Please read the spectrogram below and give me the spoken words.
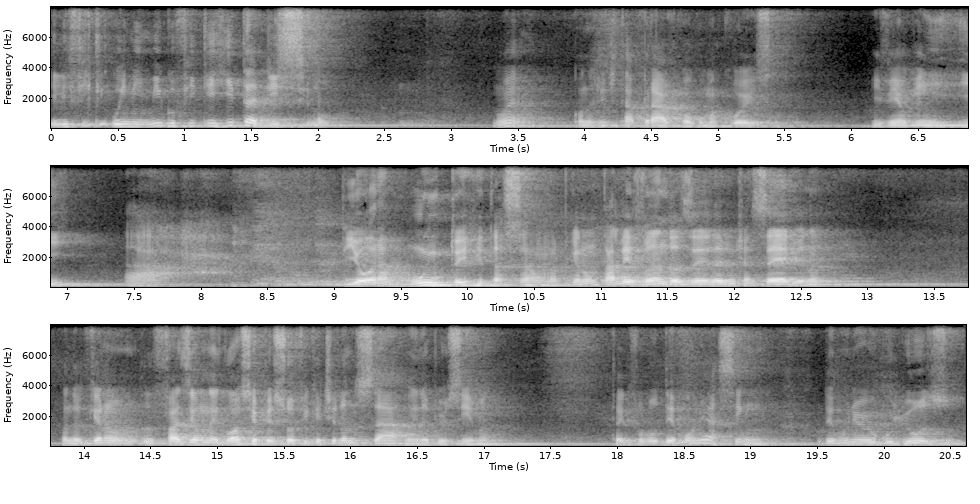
Ele fica, o inimigo fica irritadíssimo, não é? Quando a gente está bravo com alguma coisa e vem alguém e ri, ah, piora muito a irritação, né? porque não está levando às vezes a gente a sério, né? Quando eu quero fazer um negócio e a pessoa fica tirando sarro ainda por cima. Então ele falou: o demônio é assim, o demônio é orgulhoso,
